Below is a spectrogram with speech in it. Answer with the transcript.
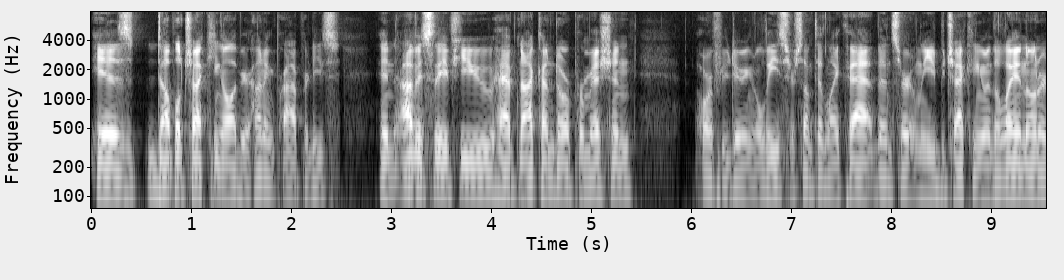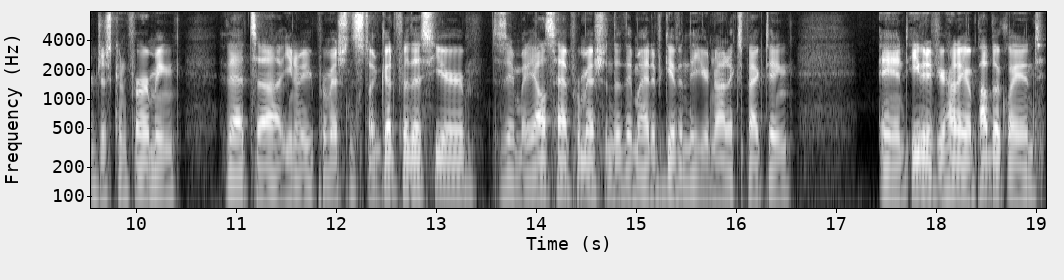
is double checking all of your hunting properties. And obviously, if you have knock on door permission, or if you're doing a lease or something like that, then certainly you'd be checking with the landowner, just confirming that uh, you know your permission's still good for this year. Does anybody else have permission that they might have given that you're not expecting? And even if you're hunting on public land,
